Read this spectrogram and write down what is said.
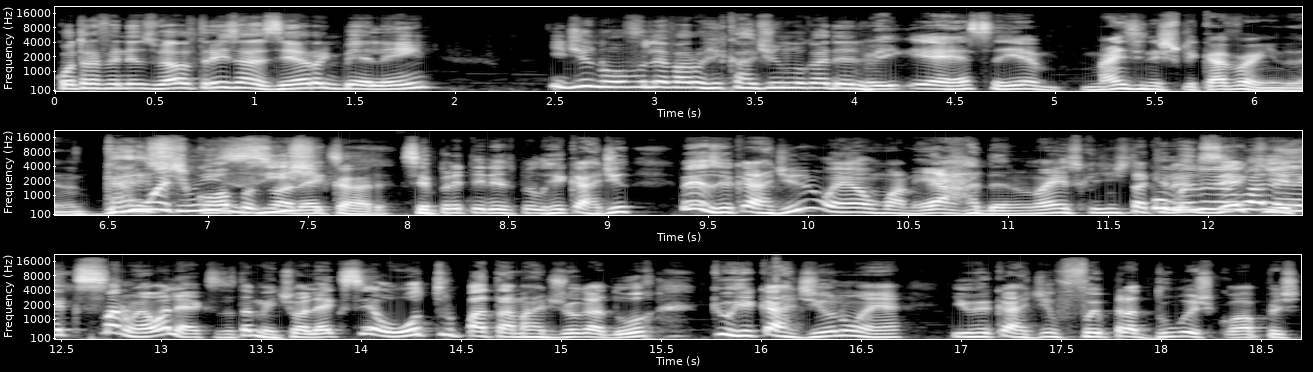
contra a Venezuela, 3 a 0 em Belém. E de novo levaram o Ricardinho no lugar dele. E essa aí é mais inexplicável ainda, né? Cara, Duas Copas existe, do Alex cara. ser preterido pelo Ricardinho. Mas o Ricardinho não é uma merda, não é isso que a gente tá Pô, querendo dizer é aqui. Alex. Mas não é o Alex, exatamente. O Alex é outro patamar de jogador que o Ricardinho não é. E o Ricardinho foi para duas Copas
